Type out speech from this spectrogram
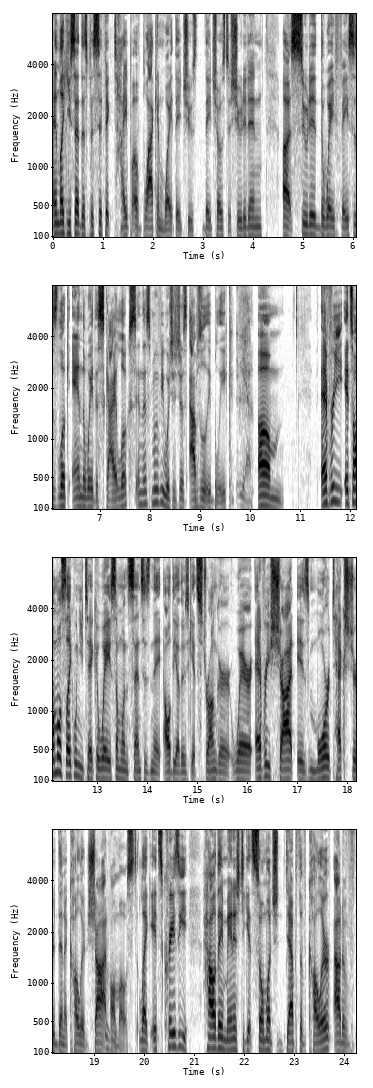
and like you said, the specific type of black and white they choose they chose to shoot it in uh, suited the way faces look and the way the sky looks in this movie, which is just absolutely bleak. Yeah. Um, every it's almost like when you take away someone's senses and they all the others get stronger where every shot is more textured than a colored shot almost like it's crazy how they managed to get so much depth of color out of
